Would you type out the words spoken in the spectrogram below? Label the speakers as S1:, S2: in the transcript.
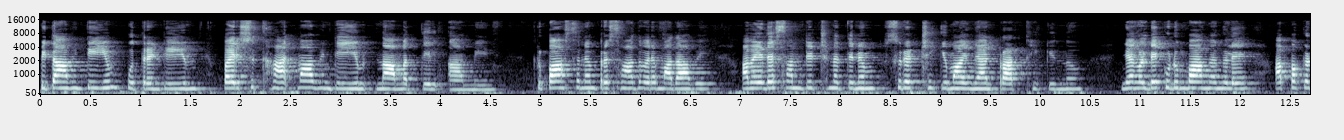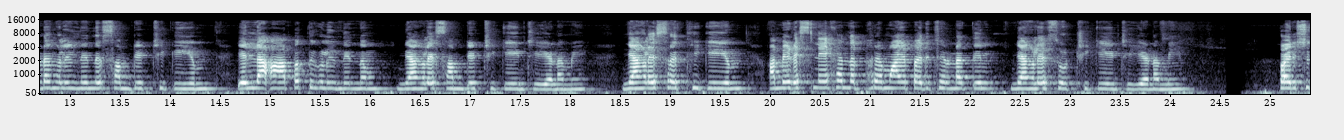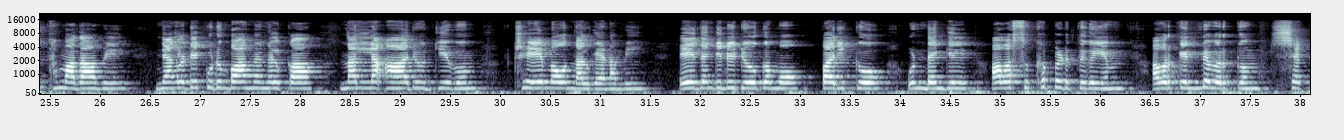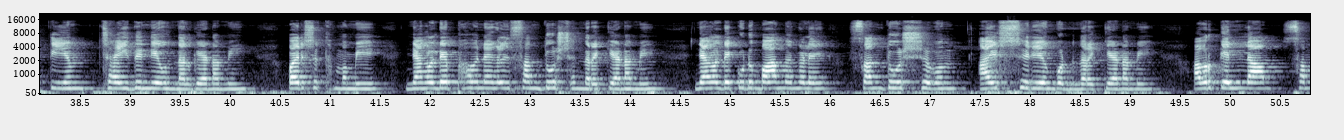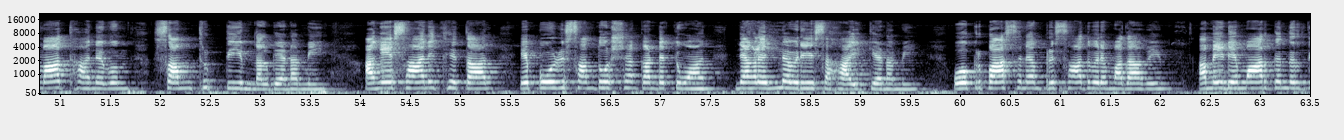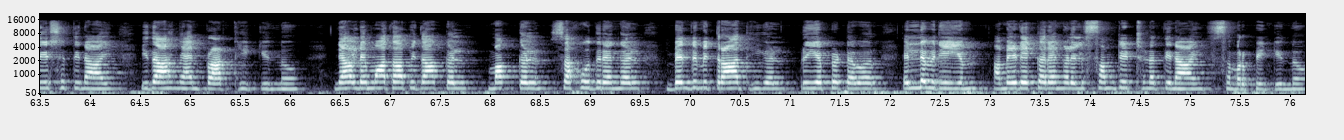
S1: പിതാവിന്റെയും പുത്രന്റെയും പരിശുദ്ധാത്മാവിന്റെയും നാമത്തിൽ ആമീൻ. കൃപാസനം പ്രസാദവര മാതാവേ അവയുടെ സംരക്ഷണത്തിനും സുരക്ഷയ്ക്കുമായി ഞാൻ പ്രാർത്ഥിക്കുന്നു. ഞങ്ങളുടെ കുടുംബാംഗങ്ങളെ അപകടങ്ങളിൽ നിന്ന് സംരക്ഷിക്കുകയും എല്ലാ ആപത്തുകളിൽ നിന്നും ഞങ്ങളെ സംരക്ഷിക്കുകയും ചെയ്യണമേ. ഞങ്ങളെ ശ്രദ്ധിക്കുകയും അമ്മയുടെ സ്നേഹനിർഭരമായ പരിചരണത്തിൽ ഞങ്ങളെ സൂക്ഷിക്കുകയും ചെയ്യണമേ. പരിശുദ്ധ മാതാവേ ഞങ്ങളുടെ കുടുംബാംഗങ്ങൾക്ക് നല്ല ആരോഗ്യവും ക്ഷേമവും നൽകണമേ. ഏതെങ്കിലും രോഗമോ പരിക്കോ ഉണ്ടെങ്കിൽ അവ സുഖപ്പെടുത്തുകയും അവർക്കെല്ലാവർക്കും ശക്തിയും ചൈതന്യവും നൽകണമേ. പരിശുദ്ധ മമ്മി ഞങ്ങളുടെ ഭവനങ്ങളിൽ സന്തോഷം നിറയ്ക്കണമേ. ഞങ്ങളുടെ കുടുംബാംഗങ്ങളെ സന്തോഷവും ഐശ്വര്യവും കൊണ്ട് നിറയ്ക്കണമേ. അവർക്കെല്ലാം സമാധാനവും സംതൃപ്തിയും നൽകണമേ. അങ്ങേ സാന്നിധ്യത്താൽ എപ്പോഴും സന്തോഷം കണ്ടെത്തുവാൻ ഞങ്ങളെല്ലാവരെയും സഹായിക്കണമേ. ഓ കൃപാസനം പ്രസാദപരം മാതാവേ അമ്മയുടെ മാർഗനിർദ്ദേശത്തിനായി ഇതാ ഞാൻ പ്രാർത്ഥിക്കുന്നു. ഞങ്ങളുടെ മാതാപിതാക്കൾ മക്കൾ സഹോദരങ്ങൾ ബന്ധുമിത്രാധികൾ പ്രിയപ്പെട്ടവർ എല്ലാവരെയും അമ്മയുടെ കരങ്ങളിൽ സംരക്ഷണത്തിനായി സമർപ്പിക്കുന്നു.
